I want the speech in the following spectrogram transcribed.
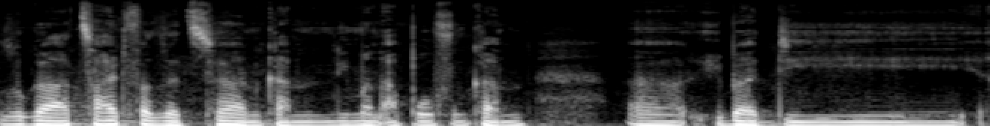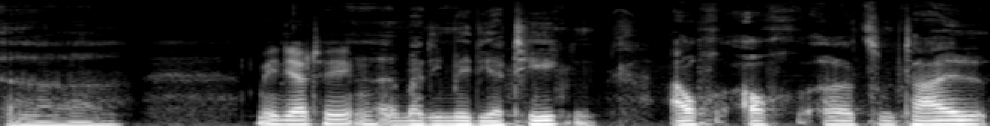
sogar zeitversetzt hören kann, die man abrufen kann äh, über die äh, Mediatheken. Über die Mediatheken. Auch, auch äh, zum Teil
